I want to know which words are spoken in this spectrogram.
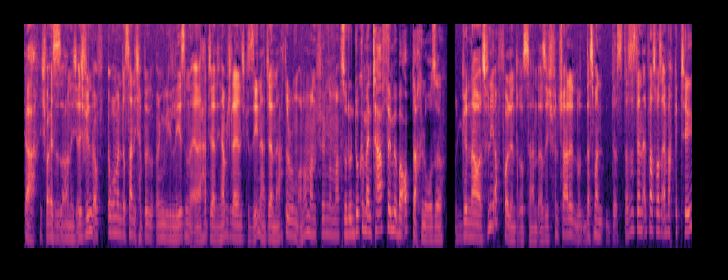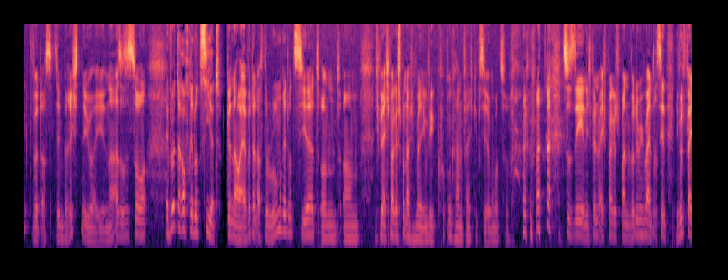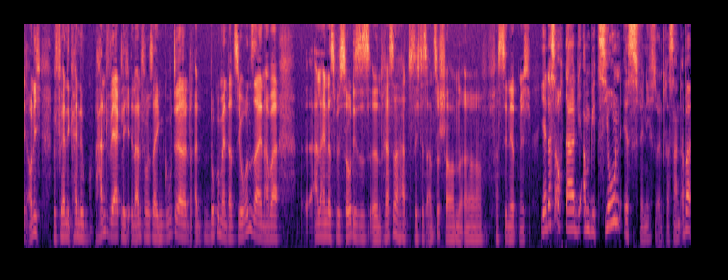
ja, ich weiß es auch nicht. Ich finde auch immer interessant, ich habe irgendwie gelesen, er hat ja, den habe ich leider nicht gesehen, er hat ja nach The Room auch nochmal einen Film gemacht. So ein Dokumentarfilm über Obdachlose. Genau, das finde ich auch voll interessant. Also ich finde schade, dass man, das, das ist dann etwas, was einfach getilgt wird aus den Berichten über ihn. Ne? Also es ist so. Er wird darauf reduziert. Genau, er wird halt auf The Room reduziert und ähm, ich bin echt mal gespannt, ob ich mal irgendwie gucken kann. Vielleicht gibt es die irgendwo zu, zu sehen. Ich bin echt mal gespannt, würde mich mal interessieren. Die wird vielleicht auch nicht, wird keine, keine handwerklich, in Anführungszeichen, gute Dokumentation sein, aber allein, dass Rousseau dieses Interesse hat, sich das anzuschauen, äh, fasziniert mich. Ja, dass auch da die Ambition ist, finde ich so interessant. Aber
